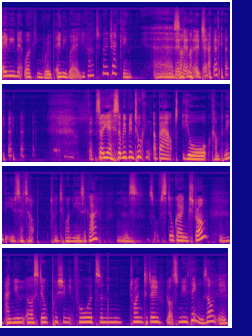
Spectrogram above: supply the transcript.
any networking group, anywhere, you go, "Do you know Jackie?" Yes, I know Jackie. So yes, so we've been talking about your company that you set up 21 years ago. That's sort of still going strong, Mm. and you are still pushing it forwards and trying to do lots of new things, aren't you?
